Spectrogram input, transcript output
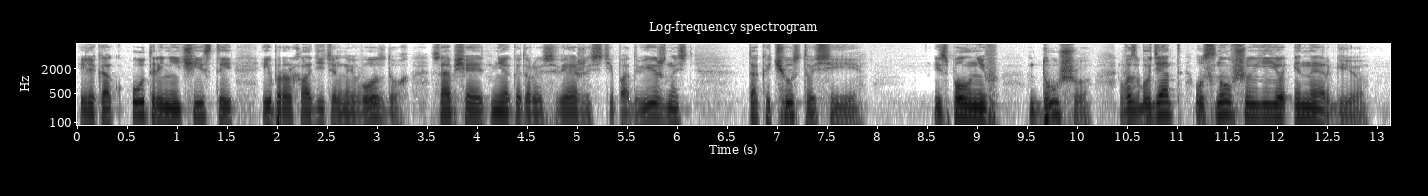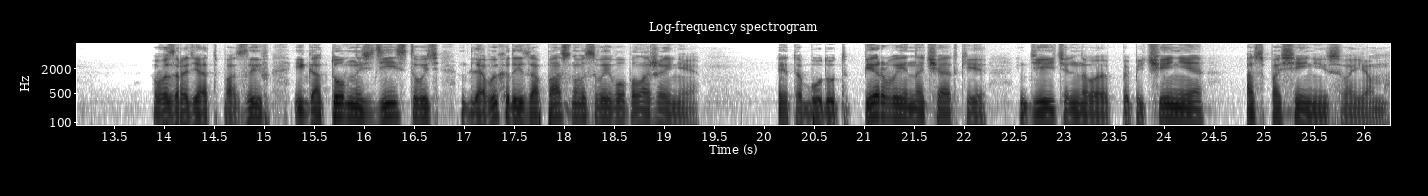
или как утренний чистый и прохладительный воздух сообщает некоторую свежесть и подвижность, так и чувства сии, исполнив душу, возбудят уснувшую ее энергию, возродят позыв и готовность действовать для выхода из опасного своего положения. Это будут первые начатки деятельного попечения о спасении своем.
